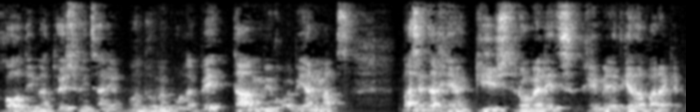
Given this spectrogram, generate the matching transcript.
მხოლოდ იმათთვის, ვინც არიან მონდომებულები და მიყვებიან მას. მას ეძახიან გიშს, რომელიც ღიმილით გელაპარაკება.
